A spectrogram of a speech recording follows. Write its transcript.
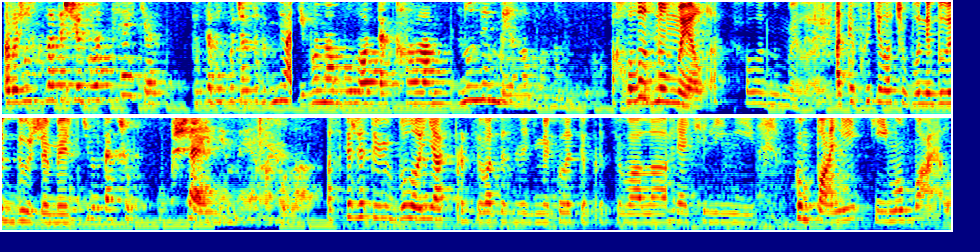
роз... можу сказати, що я була третя, бо це був початок дня, і вона була така, ну не мила вона була. холодно мила. Холодно мила. А ти б хотіла, щоб вони були дуже милі. Хотіла так, щоб не мила була. А скажи, тобі було як працювати з людьми, коли ти працювала в гарячій лінії в компанії T-Mobile?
